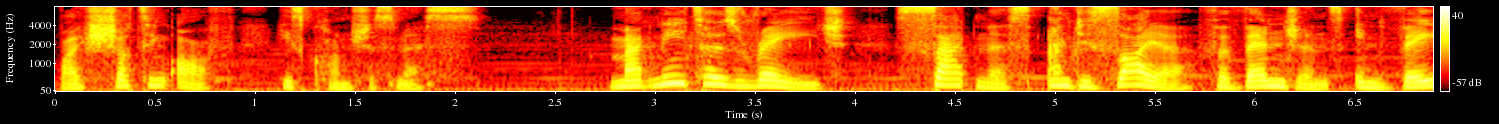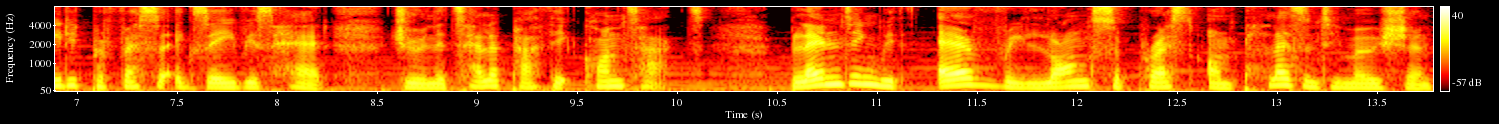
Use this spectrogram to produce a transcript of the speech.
by shutting off his consciousness. Magneto's rage, sadness, and desire for vengeance invaded Professor Xavier's head during the telepathic contact, blending with every long suppressed unpleasant emotion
